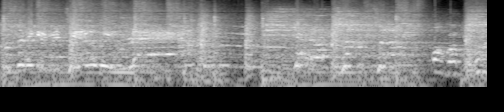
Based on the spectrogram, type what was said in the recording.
I'm gonna give it to you, man. Get up, jump, or we're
